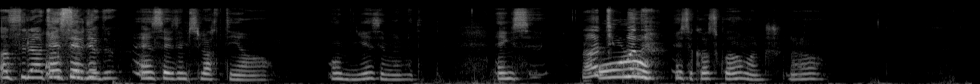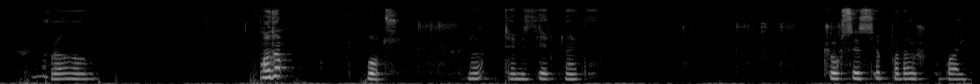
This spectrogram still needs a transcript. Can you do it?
Az silah çok En sevdiğim seviyordum. en sevdiğim silahtı ya. Oğlum niye izin vermedin? En se Ha çıkmadı. Oğlum. Neyse kask falan varmış. Şunları alalım. Şunları alalım. Adam. Bot. Şunu temizleyelim nerede? Çok ses yapmadan şunu bayayım.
